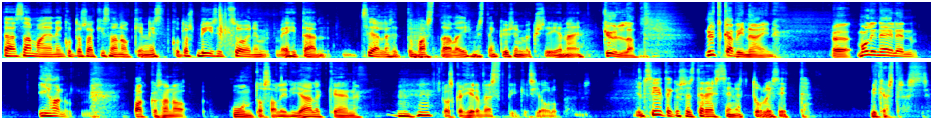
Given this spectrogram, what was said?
tämä sama. Ja niin kuin tuossakin sanokin, niin sit kun tuossa biisit soi, niin ehditään siellä sitten vastailla ihmisten kysymyksiin ja näin. Kyllä. Nyt kävi näin. Ö, Mä olin eilen ihan, pakko sanoa, kuntosalin jälkeen, mm-hmm. koska hirveästi tinkisi joulupöydässä. Ja Siitäkö se stressi nyt tuli sitten? Mikä stressi?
